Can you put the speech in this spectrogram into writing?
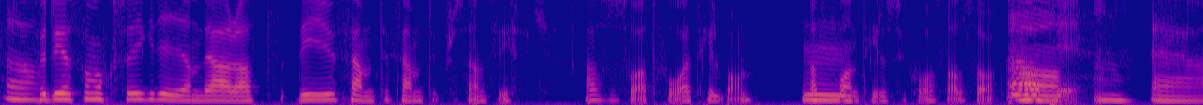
ja. för det som också är grejen det är att det är ju 50-50% risk. Alltså så att få ett till barn. Att få mm. en till psykos alltså. Ja. Okay. Eh,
